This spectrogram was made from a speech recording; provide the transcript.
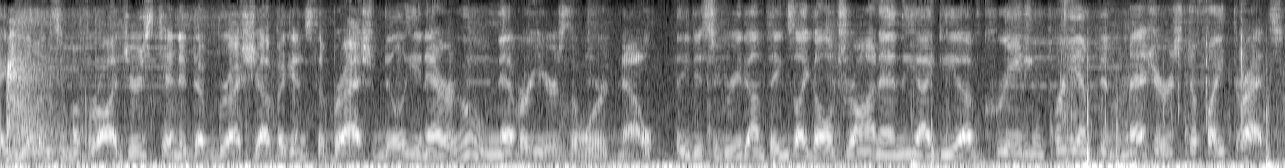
idealism of Rogers tended to brush up against the brash billionaire who never hears the word no. They disagreed on things like Ultron and the idea of creating preemptive measures to fight threats.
